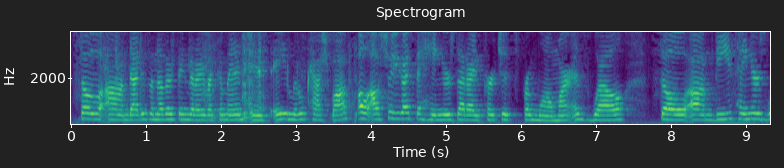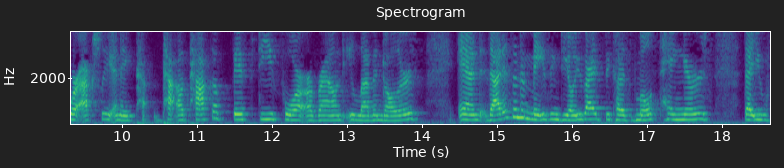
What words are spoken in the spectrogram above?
So um, that is another thing that I recommend is a little cash box. Oh, I'll show you guys the hangers that I purchased from Walmart as well. So um, these hangers were actually in a, pa a pack of 50 for around $11. And that is an amazing deal, you guys, because most hangers that you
